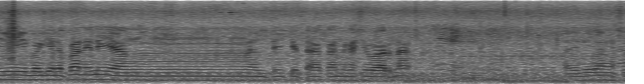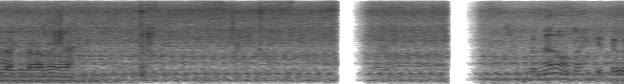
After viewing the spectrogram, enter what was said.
Ini bagian depan ini yang nanti kita akan kasih warna. Nah ini yang sudah kita warna ya. Benar oh gitu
